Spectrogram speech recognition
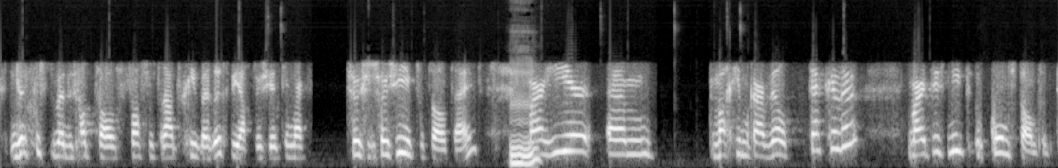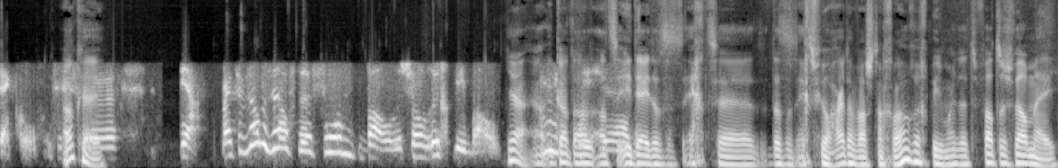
Dus er zat al vaste strategie bij rugby achter zitten. Maar zo, zo zie ik het altijd. Mhm. Maar hier um, mag je elkaar wel tackelen. Maar het is niet een constante tackle. Oké. Okay. Uh, ja, maar het is wel dezelfde vormbal, dus zo'n rugbybal. Ja, ik had al het idee dat het, echt, uh, dat het echt veel harder was dan gewoon rugby, maar dat valt dus wel mee.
